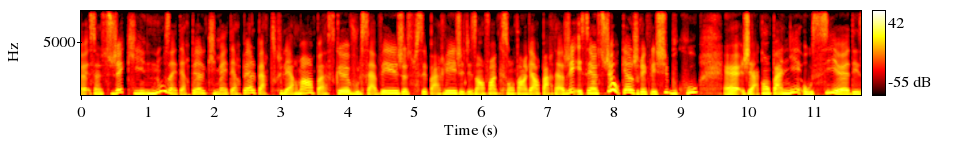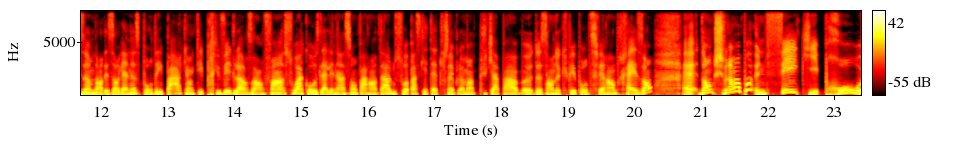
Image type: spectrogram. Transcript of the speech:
Euh, c'est un sujet qui nous interpelle, qui m'interpelle particulièrement parce que, vous le savez, je suis séparée, j'ai des enfants qui sont en garde partagée et c'est un sujet auquel je réfléchis beaucoup. Euh, j'ai accompagné aussi des hommes dans des organismes pour des pères qui ont été privés de leurs enfants, soit à cause de l'aliénation parentale ou soit parce qu'ils étaient tout simplement plus capables de s'en occuper pour différentes raisons. Donc, je suis vraiment pas une fille qui est pro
